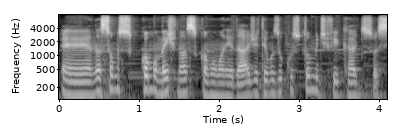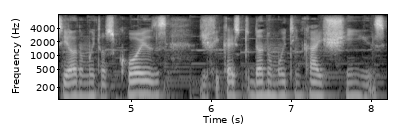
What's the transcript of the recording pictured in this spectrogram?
é, nós somos comumente nós como humanidade temos o costume de ficar dissociando muito as coisas, de ficar estudando muito em caixinhas,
